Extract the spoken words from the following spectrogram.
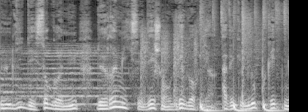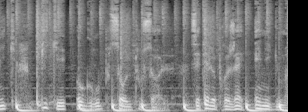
eut l'idée saugrenue de remixer des chants grégoriens avec une loupe rythmique piquée au groupe Soul to Soul. C'était le projet Enigma.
